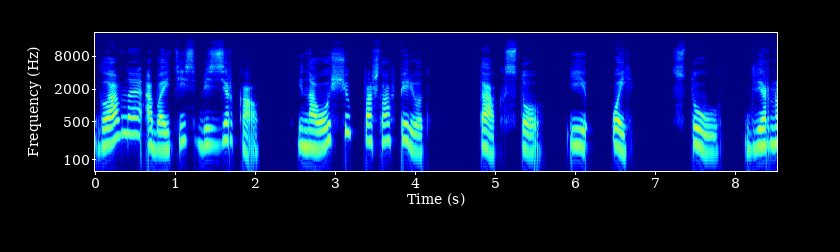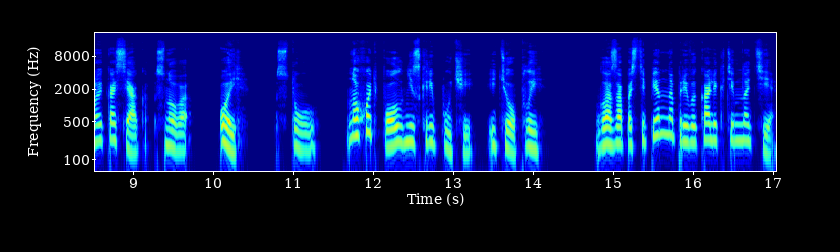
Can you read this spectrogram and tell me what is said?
Главное — обойтись без зеркал. И на ощупь пошла вперед. Так, стол. И... Ой, стул. Дверной косяк. Снова... Ой, стул. Но хоть пол не скрипучий и теплый. Глаза постепенно привыкали к темноте.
